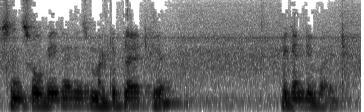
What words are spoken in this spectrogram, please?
Since omega is multiplied here we can divide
